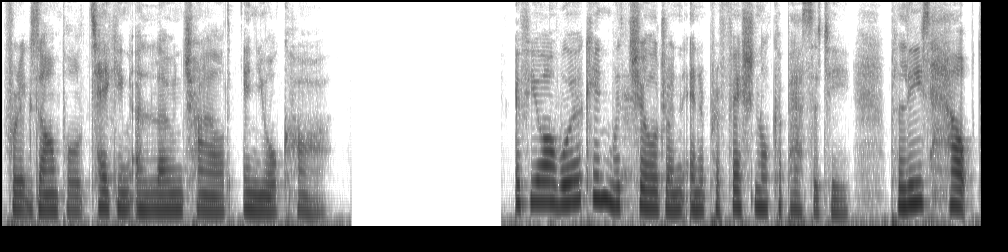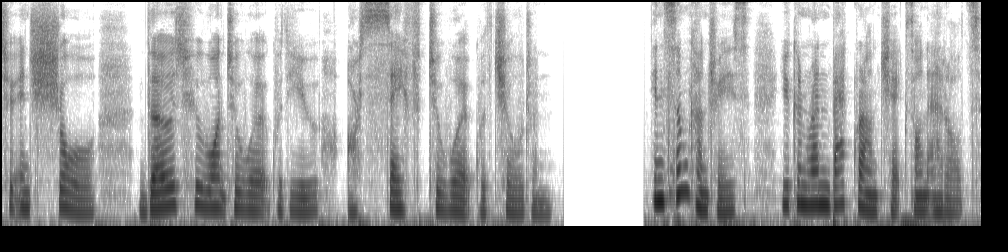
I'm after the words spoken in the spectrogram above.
for example, taking a lone child in your car. If you are working with children in a professional capacity, please help to ensure those who want to work with you are safe to work with children. In some countries, you can run background checks on adults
